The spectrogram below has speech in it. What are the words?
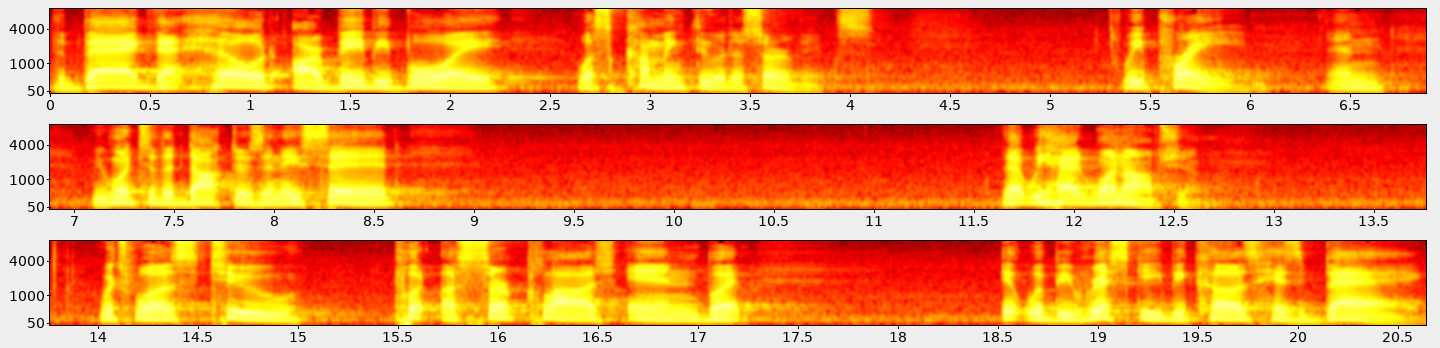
The bag that held our baby boy was coming through the cervix. We prayed and we went to the doctors, and they said that we had one option which was to put a cerclage in, but it would be risky because his bag.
